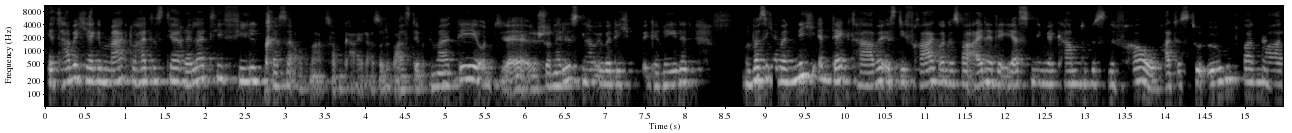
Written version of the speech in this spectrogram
Jetzt habe ich ja gemerkt, du hattest ja relativ viel Presseaufmerksamkeit. Also du warst im MAD und äh, Journalisten haben über dich geredet. Und was ich aber nicht entdeckt habe, ist die Frage, und das war eine der ersten, die mir kam, du bist eine Frau. Hattest du irgendwann hm. mal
